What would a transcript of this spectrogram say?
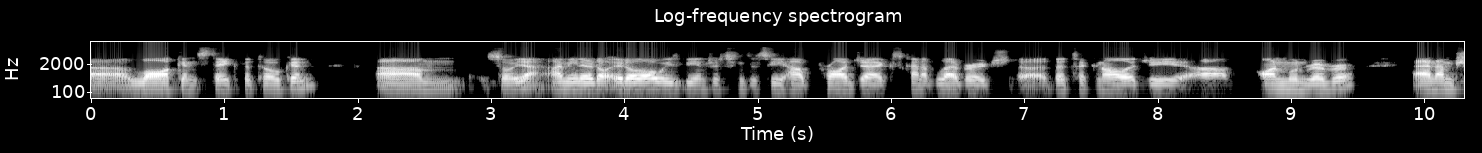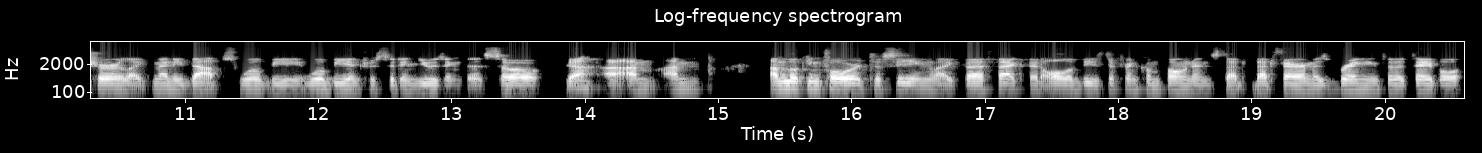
uh, lock and stake the token. Um, so yeah, I mean, it'll, it'll always be interesting to see how projects kind of leverage uh, the technology uh, on Moonriver. And I'm sure like many dApps will be will be interested in using this. So yeah, I'm I'm I'm looking forward to seeing like the effect that all of these different components that that Ferrum is bringing to the table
